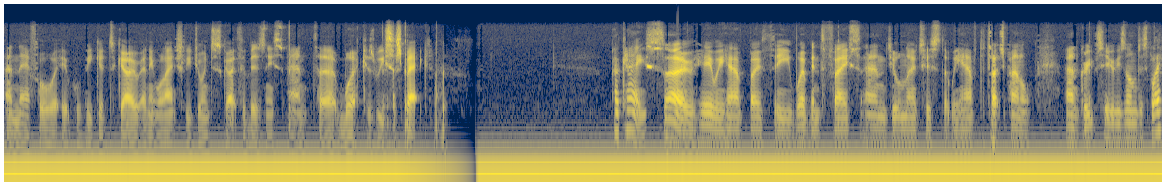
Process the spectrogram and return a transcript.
and therefore it will be good to go and it will actually join to Skype for Business and uh, work as we suspect. Okay, so here we have both the web interface and you'll notice that we have the touch panel and group series on display.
